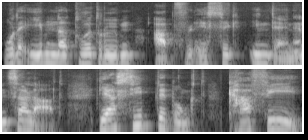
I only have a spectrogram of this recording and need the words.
oder eben naturtrüben Apfelessig in deinen Salat. Der siebte Punkt, Kaffee.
